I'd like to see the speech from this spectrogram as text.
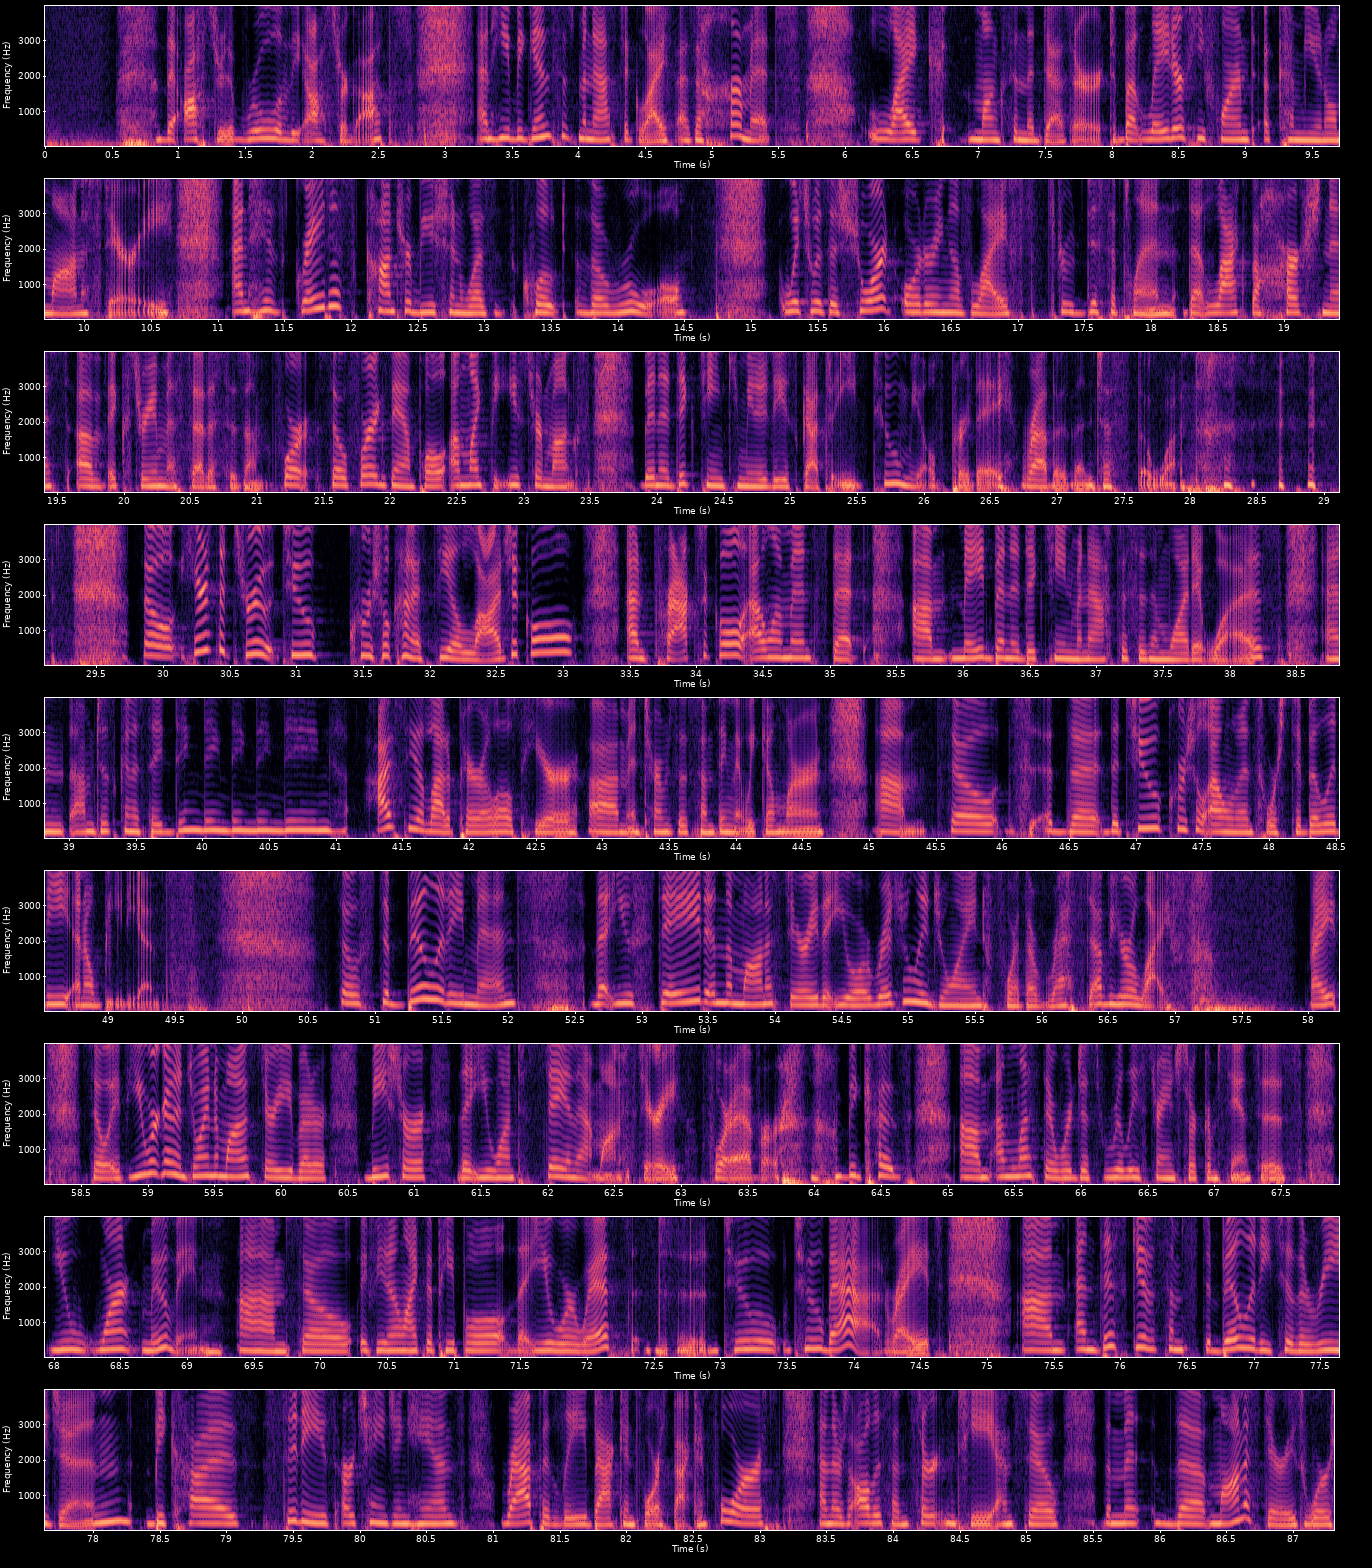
the rule of the Ostrogoths, and he begins his monastic life as a hermit, like monks in the desert. But later he formed a communal monastery, and his greatest contribution was quote the rule, which was a short ordering of life through discipline that lacked the harshness of extreme asceticism. For so, for example, unlike the Eastern monks, Benedictine communities got to eat two meals per day rather than just the one. So here's the two crucial kind of theological and practical elements that um, made Benedictine monasticism what it was. And I'm just going to say, ding, ding, ding, ding, ding. I see a lot of parallels here um, in terms of something that we can learn. Um, so the the two crucial elements were stability and obedience. So, stability meant that you stayed in the monastery that you originally joined for the rest of your life right? So if you were going to join a monastery, you better be sure that you want to stay in that monastery forever because um, unless there were just really strange circumstances, you weren't moving. Um, so if you didn't like the people that you were with, too too bad, right? Um, and this gives some stability to the region because cities are changing hands rapidly, back and forth, back and forth, and there's all this uncertainty. And so the the monasteries were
